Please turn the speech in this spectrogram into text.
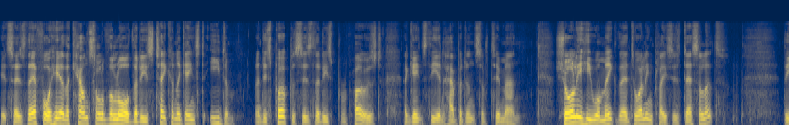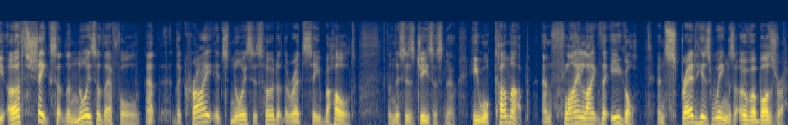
It says, Therefore hear the counsel of the Lord that he has taken against Edom, and his purposes that he's proposed against the inhabitants of Teman. Surely he will make their dwelling places desolate, the earth shakes at the noise of their fall. At the cry, its noise is heard at the Red Sea. Behold, and this is Jesus now, he will come up and fly like the eagle and spread his wings over Bozrah.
